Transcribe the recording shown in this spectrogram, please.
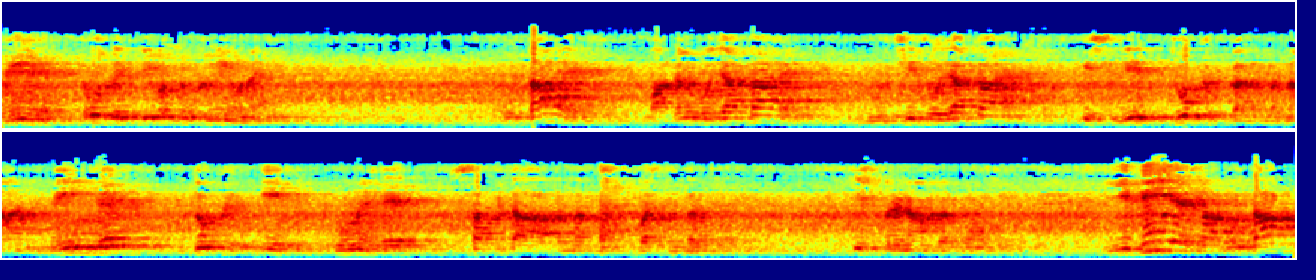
नहीं है। तो उस व्यक्ति को दुख नहीं होना चाहिए। होता है, पागल हो जाता है, मूर्छित हो जाता है, इसलिए दुख कल्पना नहीं है। दुख एक गुण है, सत्ता वस्तु तत्व इस परिणाम पर पहुँचे। यदि ऐसा होता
